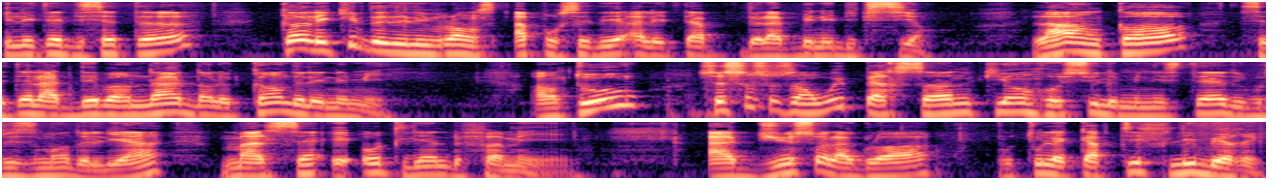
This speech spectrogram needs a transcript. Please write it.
Il était 17 heures quand l'équipe de délivrance a procédé à l'étape de la bénédiction. Là encore, c'était la débandade dans le camp de l'ennemi. En tout, ce sont 68 personnes qui ont reçu le ministère du brisement de liens malsains et autres liens de famille. À Dieu soit la gloire pour tous les captifs libérés.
